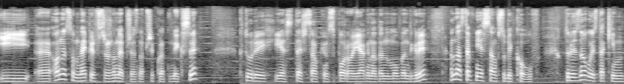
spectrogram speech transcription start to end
i e, one są najpierw strzeżone przez na przykład Nyxy, których jest też całkiem sporo jak na ten moment gry, a następnie jest sam w sobie kołów, który znowu jest takim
